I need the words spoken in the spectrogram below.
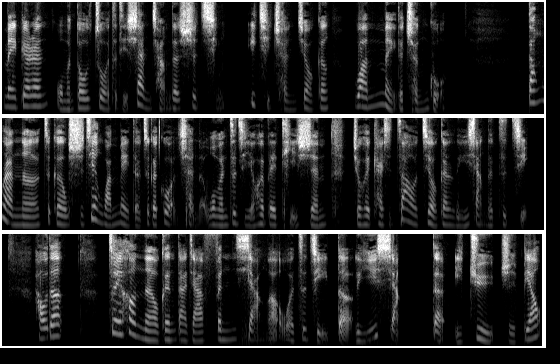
每个人我们都做自己擅长的事情，一起成就跟完美的成果。当然呢，这个实践完美的这个过程呢，我们自己也会被提升，就会开始造就更理想的自己。好的，最后呢，我跟大家分享啊，我自己的理想的一句指标，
